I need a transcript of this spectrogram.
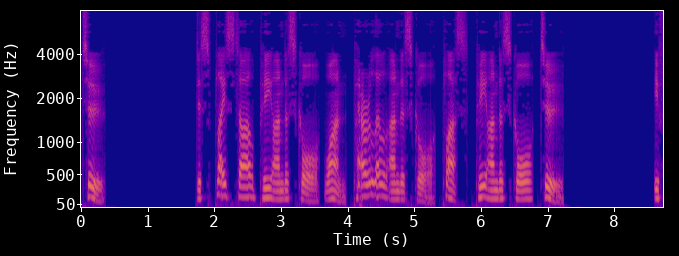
2 display style p underscore 1 parallel underscore plus p underscore 2 if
